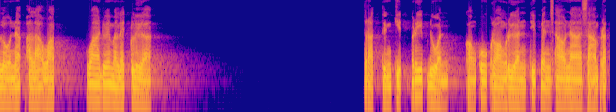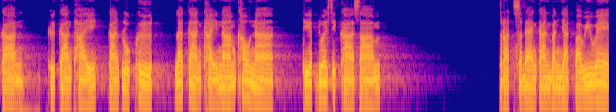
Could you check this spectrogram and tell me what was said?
โลนะพละวัก ว่าด้วยเมล็ดเกลือ ตรัสถึงกิจรีบด่วนของผู้ครองเรือนที่เป็นชาวนาสามประการ คือการไถ การปลูกพืช และการไขน้ำเข้านา เทียบด้วยสิกขาสามตรัสแสดงการบัญญัติปวิเวก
